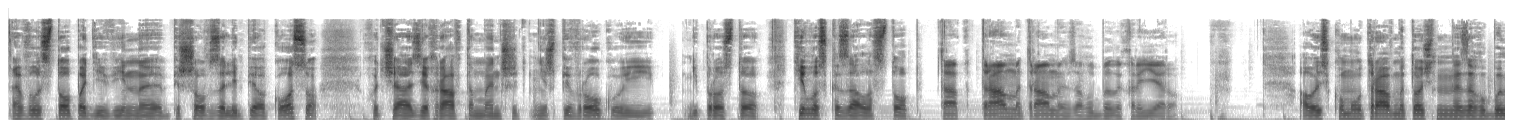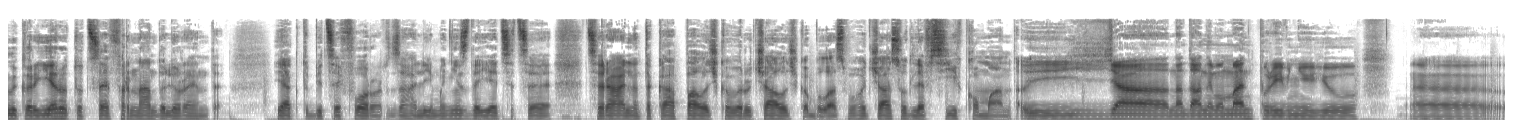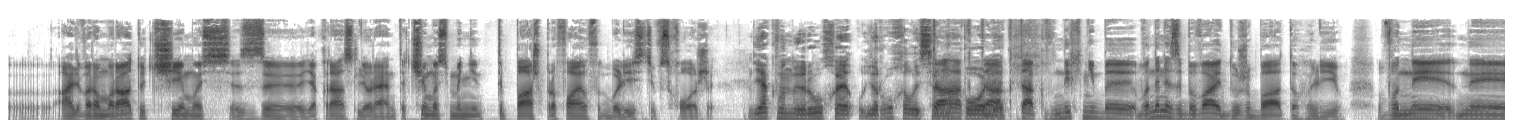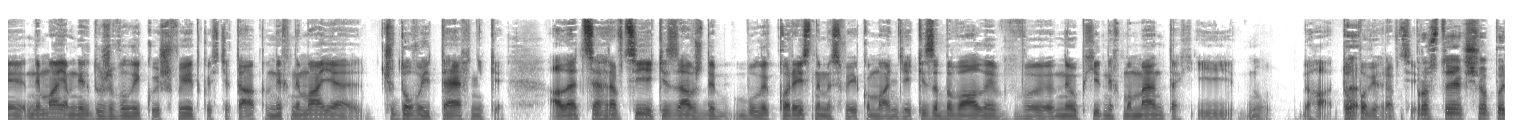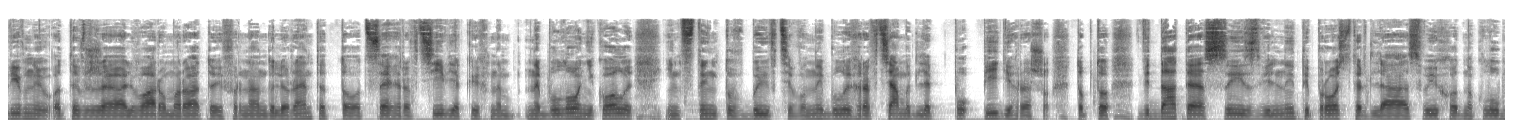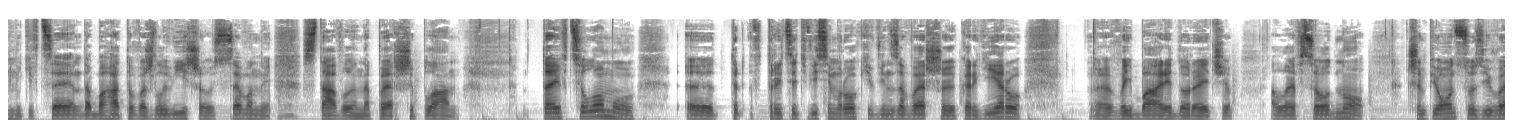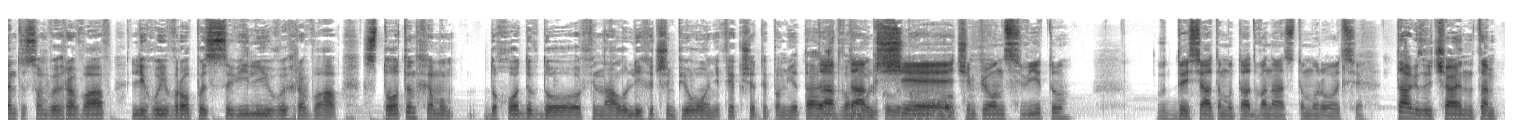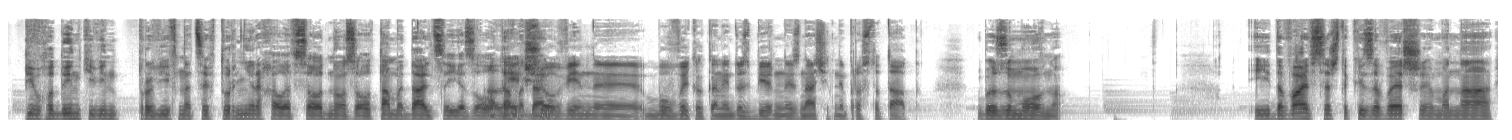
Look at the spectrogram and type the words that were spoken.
в листопаді він е, пішов з Олімпіакосу, хоча зіграв там менше ніж півроку, і, і просто тіло сказало стоп. Так, травми, травми загубили кар'єру. А ось кому травми точно не загубили кар'єру, то це Фернандо Льоренте. Як тобі цей форвард? Взагалі, мені здається, це, це реально така паличка-виручалочка була свого часу для всіх команд. Я на даний момент порівнюю Альваро Морату чимось з якраз Льоренте. Чимось мені типаж профайл футболістів схожий. Як вони руха, рухалися на полі. так, так. В них ніби вони не забивають дуже багато голів. Вони не, немає в них дуже великої швидкості, так? В них немає чудової техніки. Але це гравці, які завжди були корисними своїй команді, які забивали в необхідних моментах і ну, га, топові гравці. Просто якщо порівнювати вже Альваро Морато і Фернандо Льоренте, то це гравці, в яких не, було ніколи інстинкту вбивці. Вони були гравцями для підіграшу. Тобто віддати аси, звільнити простір для своїх одноклубників. Це набагато важливіше. Ось це вони ставили на перший план. Та й в цілому, е, в 38 років він завершує кар'єру е, в Ейбарі, до речі, але все одно чемпіонство з Ювентусом вигравав, Лігу Європи з Севілією вигравав, з Тоттенхемом доходив до фіналу Ліги Чемпіонів, якщо ти пам'ятаєш 2-0, Так, коли так, ще програвав. чемпіон світу в 10 та 12 році. Так, звичайно, там півгодинки він провів на цих турнірах, але все одно золота медаль це є золота Але медаль. якщо він е, був викликаний до збірної, значить не просто так. Безумовно. І давай все ж таки завершуємо на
